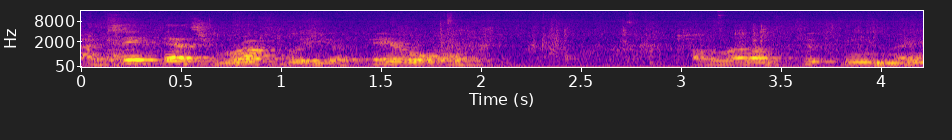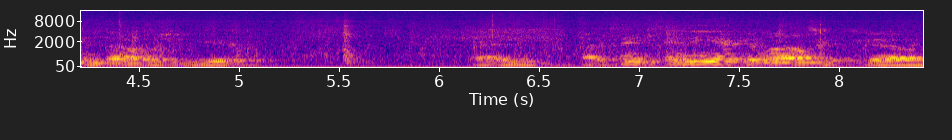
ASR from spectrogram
I think that's roughly a payroll around $15 million a year. And I think any economic uh,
